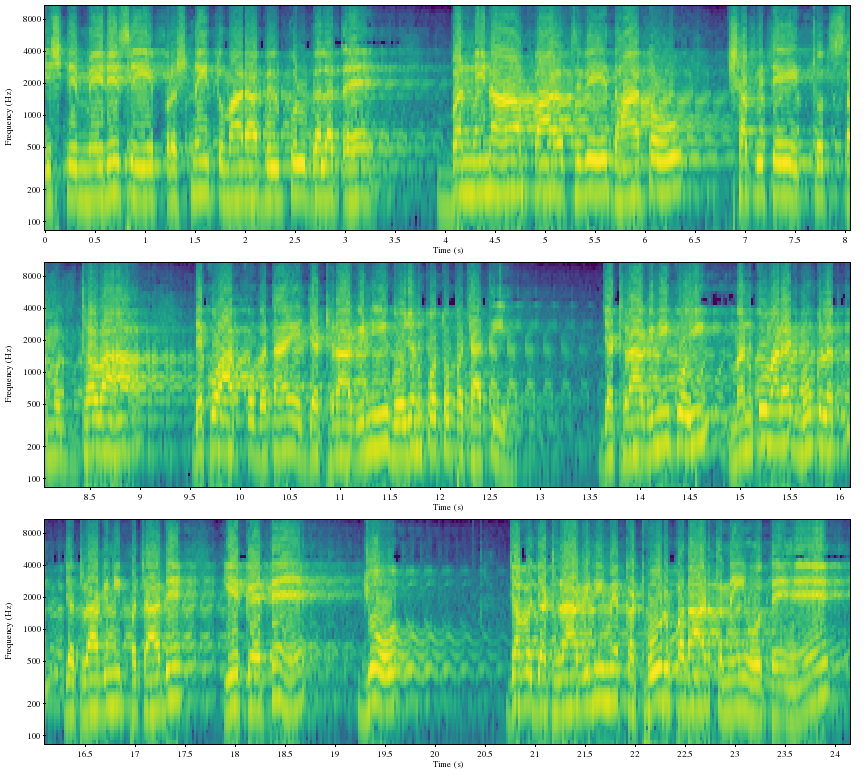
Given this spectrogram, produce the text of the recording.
इसलिए मेरे से ये प्रश्न ही तुम्हारा बिल्कुल गलत है। बनिना पार्थिवे धातो क्षपिते क्षुत समुद्रवा देखो आपको बताएँ, जठराग्नि भोजन को तो पचाती है। जठराग्नि को ही मन को महाराज भूख लगती, जठराग्नि पचा दे। ये कहते हैं, जो जब जठराग्नि में कठोर पदार्थ नहीं होते हैं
